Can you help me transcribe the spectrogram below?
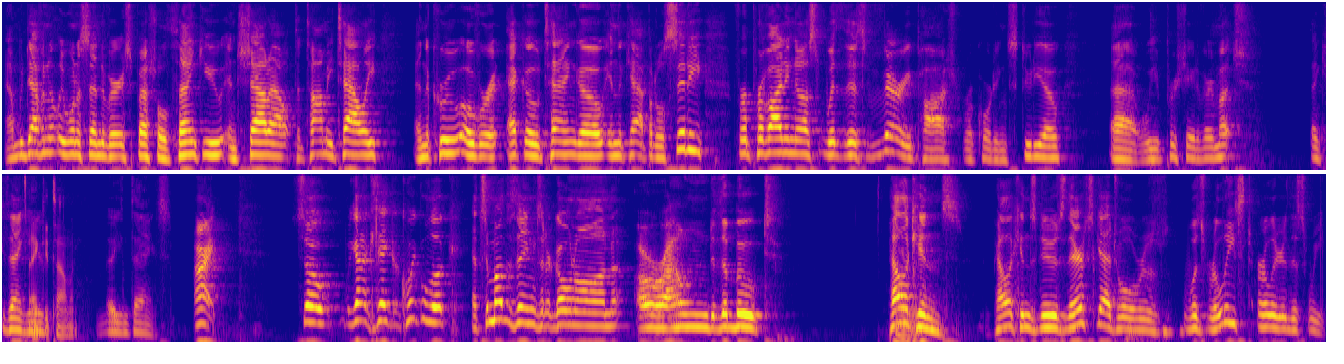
And we definitely want to send a very special thank you and shout out to Tommy Talley and the crew over at Echo Tango in the capital city for providing us with this very posh recording studio. Uh, we appreciate it very much. Thank you, thank you. Thank you, Tommy. A million thanks. All right. So we got to take a quick look at some other things that are going on around the boot. Pelicans. Pelicans news. Their schedule was, was released earlier this week.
